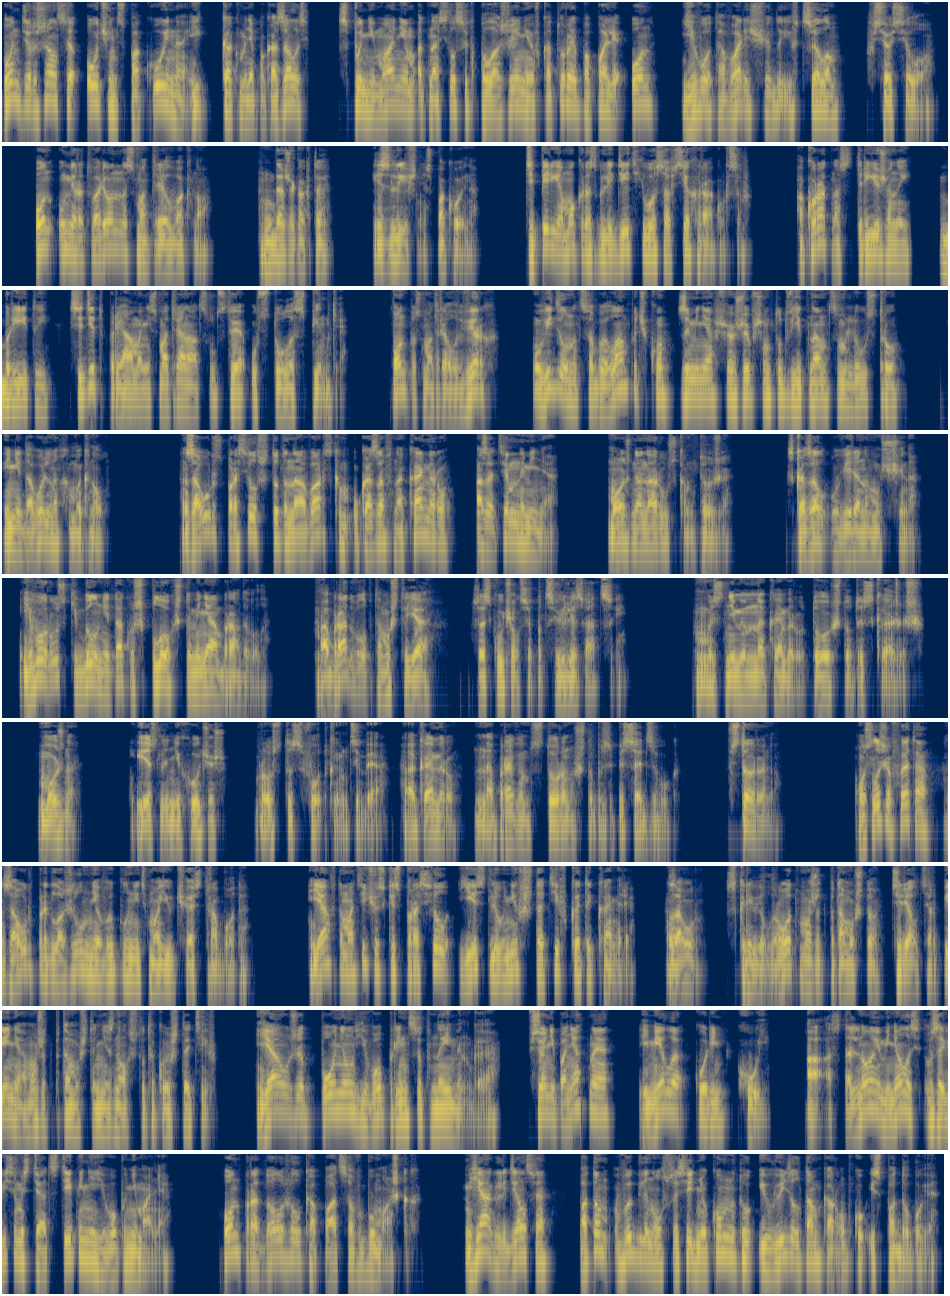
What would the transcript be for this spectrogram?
Он держался очень спокойно и, как мне показалось, с пониманием относился к положению, в которое попали он, его товарищи, да и в целом все село. Он умиротворенно смотрел в окно. Даже как-то излишне спокойно. Теперь я мог разглядеть его со всех ракурсов. Аккуратно стриженный, бритый, сидит прямо, несмотря на отсутствие у стула спинки. Он посмотрел вверх, увидел над собой лампочку, заменявшую жившим тут вьетнамцам люстру, и недовольно хмыкнул. Заур спросил что-то на аварском, указав на камеру, а затем на меня. «Можно на русском тоже», — сказал уверенно мужчина. Его русский был не так уж плох, что меня обрадовало. Обрадовало, потому что я соскучился по цивилизации. «Мы снимем на камеру то, что ты скажешь. Можно? Если не хочешь, просто сфоткаем тебя, а камеру направим в сторону, чтобы записать звук». «В сторону». Услышав это, Заур предложил мне выполнить мою часть работы. Я автоматически спросил, есть ли у них штатив к этой камере. Заур скривил рот, может потому что терял терпение, а может потому что не знал, что такое штатив. Я уже понял его принцип нейминга. Все непонятное имело корень «хуй», а остальное менялось в зависимости от степени его понимания. Он продолжил копаться в бумажках. Я огляделся, потом выглянул в соседнюю комнату и увидел там коробку из-под обуви.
